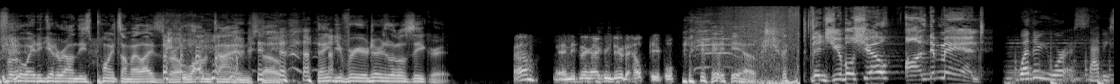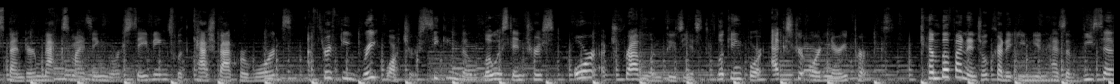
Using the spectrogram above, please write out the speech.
for a way to get around these points on my license for a long time. So thank you for your dirty little secret. Oh, anything I can do to help people. yeah. The Jubal Show on demand. Whether you're a savvy spender maximizing your savings with cashback rewards, a thrifty rate watcher seeking the lowest interest, or a travel enthusiast looking for extraordinary perks, Kemba Financial Credit Union has a visa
